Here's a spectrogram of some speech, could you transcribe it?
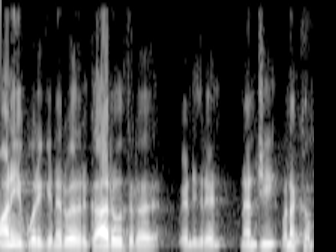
மானிய கோரிக்கை நிறைவேறதற்கு ஆர்வத்திட வேண்டுகிறேன். நன்றி வணக்கம்.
